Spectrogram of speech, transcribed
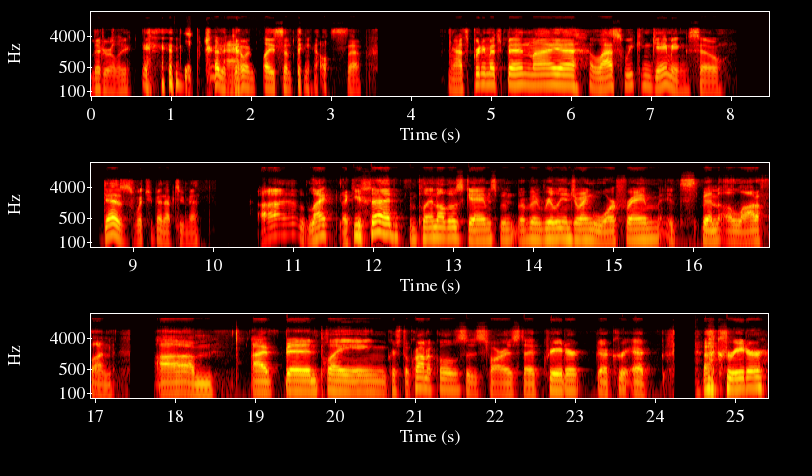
literally, and try to go and play something else. So that's pretty much been my uh, last week in gaming. So, Des, what you been up to, man? Uh, like like you said, been playing all those games. Been I've been really enjoying Warframe. It's been a lot of fun. Um, I've been playing Crystal Chronicles as far as the creator, uh, cre- uh, uh, creator,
